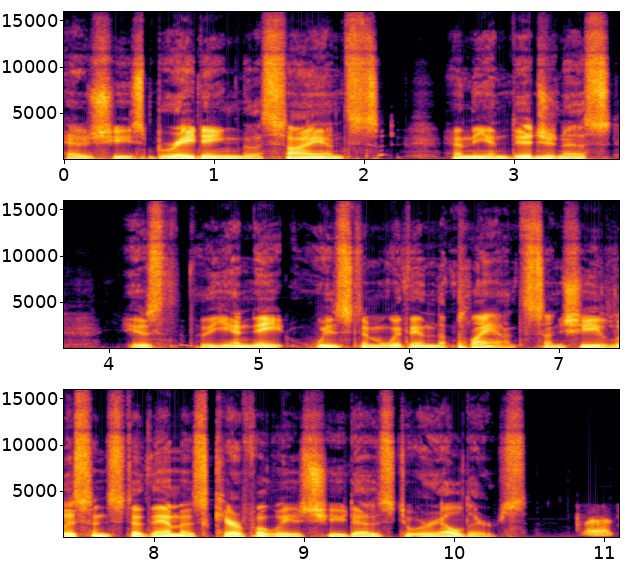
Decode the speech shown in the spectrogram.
as she's braiding the science and the indigenous is the innate wisdom within the plants, and she listens to them as carefully as she does to her elders. That's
